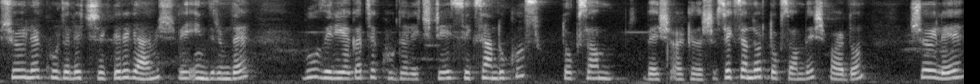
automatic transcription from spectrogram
Şöyle kurdele çiçekleri gelmiş ve indirimde bu Variegata kurdele çiçeği 89.95 arkadaşlar. 84.95 pardon. Şöyle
